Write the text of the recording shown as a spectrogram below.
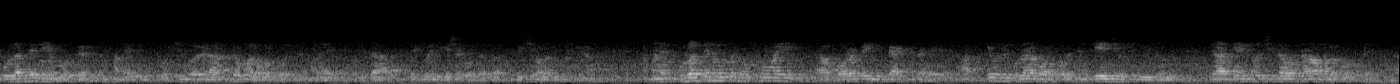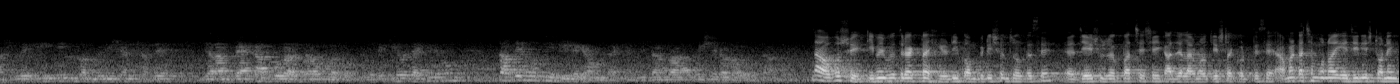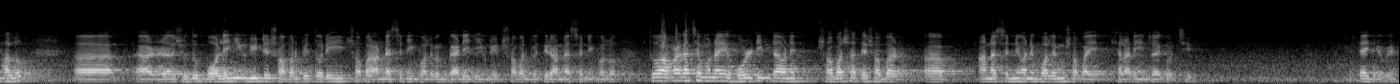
বোলারদের নিয়ে বলতেন মানে কোচিং করে ভালো বল করেছেন মানে যেটা সেগুলো জিজ্ঞাসা করতে বেশি ভালো মানে বোলারদের তো সবসময় বড় একটা ইম্প্যাক্ট ফেলে আজকেও যে বোলাররা বড় করেছেন চেঞ্জ হয়েছে দুইজন। যারা চেঞ্জ হয়েছে সেটাও তারাও ভালো করছে। আসলে এই তিন কম্পিটিশন সাথে যারা ব্যাক আপ বোলার তারাও ভালো করছে। এটা কীভাবে দেখেন? এবং তাদের মধ্যে নিজেকে কেমন দেখেন? যেটা আমরা বেশি ভালো করতাম না, অবশ্যই, টিমের ভিতরে একটা হেলদি কম্পিটিশন চলতেছে যে সুযোগ পাচ্ছে সেই কাজে লাগানোর চেষ্টা করতেছে। আমার কাছে মনে হয় এই জিনিসটা অনেক ভালো। আর শুধু বলিং ইউনিটে সবার ভিতরেই সবার আন্ডারস্ট্যান্ডিং ভালো এবং ব্যাটিং ইউনিট সবার ভিতরে আন্ডারস্ট্যান্ডিং ভালো। তো আমার কাছে মনে হয় হোল টিমটা অনেক, সবার সাথে সবার আন্ডারস্ট্যান্ডিং অনেক ভালো এবং সবাই খেলাটা এনজয় করছি। থ্যাংক ইউ ভাই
